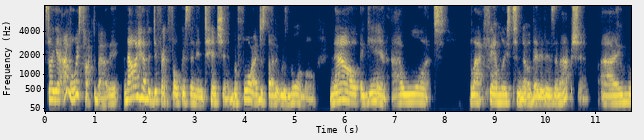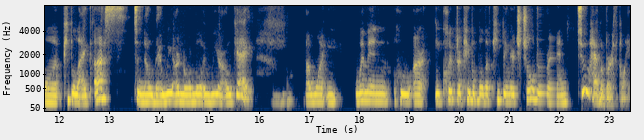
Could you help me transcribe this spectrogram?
So, yeah, I've always talked about it. Now I have a different focus and intention. Before, I just thought it was normal. Now, again, I want Black families to know that it is an option. I want people like us to know that we are normal and we are okay. Mm-hmm. I want women who are equipped or capable of keeping their children to have a birth plan.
